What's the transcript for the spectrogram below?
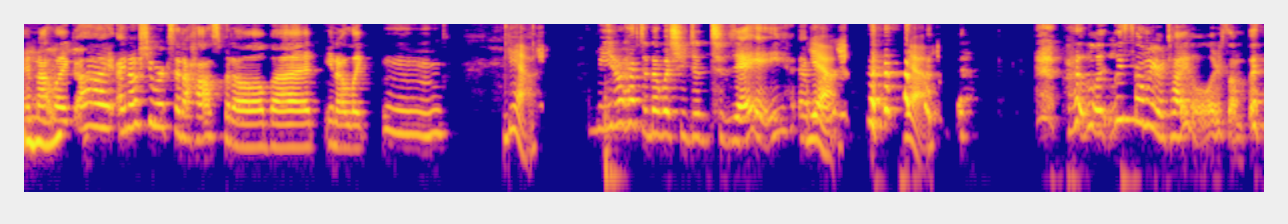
and not Mhm. like, oh, I, I know she works at a hospital, but you know, like, mm, yeah mean, you don't have to know what she did today. Yeah. yeah but at least tell me her title or something.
